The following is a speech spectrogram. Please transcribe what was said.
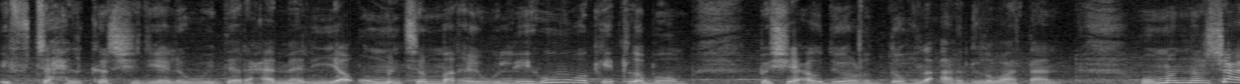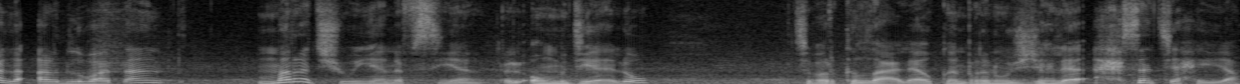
يفتح الكرش ديالو ويدير عملية ومن ثم غيولي هو كيطلبهم باش يعاودوا يردوه لأرض الوطن. ومن نرجع لأرض الوطن مرض شوية نفسيا الأم ديالو. تبارك الله عليها وكنبغي نوجه لها أحسن تحية.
